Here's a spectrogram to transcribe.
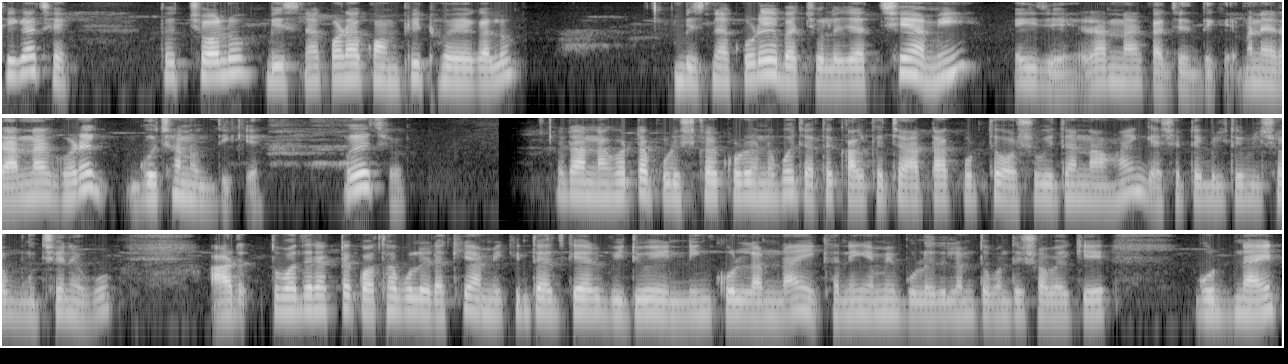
ঠিক আছে? তো চলো, বিছনা করা কমপ্লিট হয়ে গেল। বিছনা করে এবার চলে যাচ্ছি আমি এই যে রান্নার কাজের দিকে মানে রান্নার ঘরে গোছানোর দিকে, বুঝেছ? রান্নাঘরটা পরিষ্কার করে নেব যাতে কালকে চাটা করতে অসুবিধা না হয়, গ্যাসের টেবিল টেবিল সব মুছে নেব। আর তোমাদের একটা কথা বলে রাখি, আমি কিন্তু আজকে আর ভিডিও এন্ডিং করলাম না, এখানেই আমি বলে দিলাম তোমাদের সবাইকে গুড নাইট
